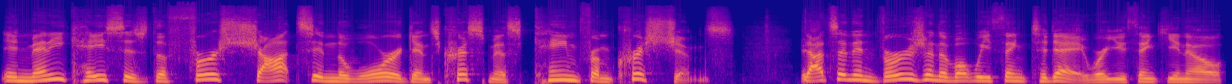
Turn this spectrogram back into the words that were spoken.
in many cases, the first shots in the war against Christmas came from Christians. That's an inversion of what we think today, where you think, you know,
